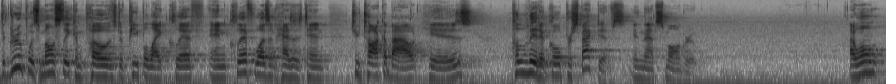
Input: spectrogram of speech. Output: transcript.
the group was mostly composed of people like Cliff, and Cliff wasn't hesitant to talk about his political perspectives in that small group. I won't,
